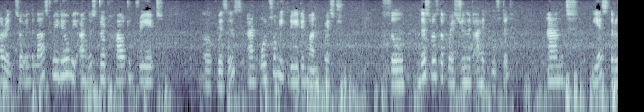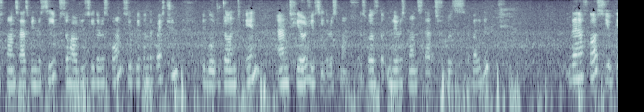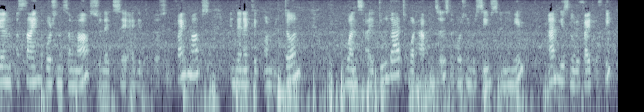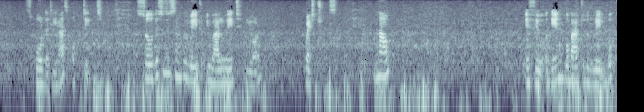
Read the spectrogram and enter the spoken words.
Alright, so in the last video we understood how to create uh, quizzes and also we created one question. So this was the question that I had posted and yes the response has been received. So how do you see the response? You click on the question, you go to turned in and here you see the response. This was the only response that was available. Then of course you can assign the person some marks. So let's say I give the person 5 marks and then I click on return. Once I do that what happens is the person receives an email and he is notified of the score that he has obtained. So this is a simple way to evaluate your questions. Now if you again go back to the gradebook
